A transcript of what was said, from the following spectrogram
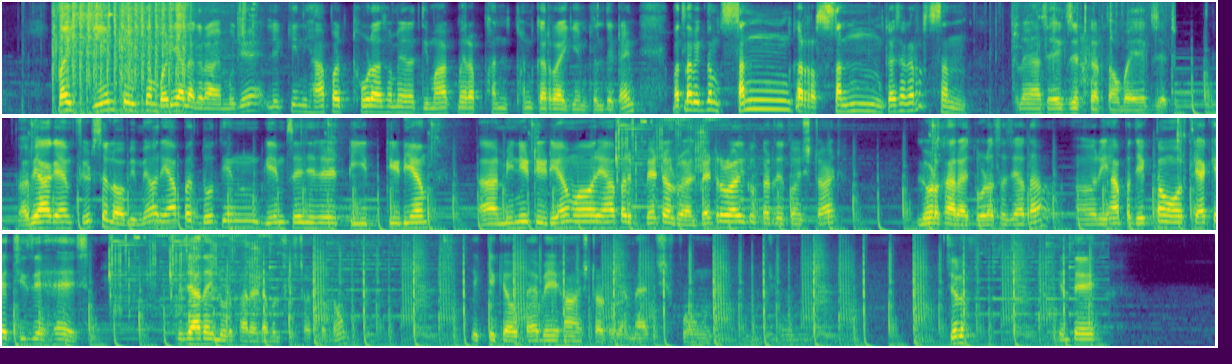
भाई गेम तो एकदम बढ़िया लग रहा है मुझे, लेकिन यहाँ पर थोड़ा सा मेरा दिमाग मेरा फन फन कर रहा है गेम खेलते टाइम मतलब एकदम सन कर रहा, सन, कैसा कर रहा सन। तो यहाँ से एग्जिट करता हूँ भाई एग्जिट तो अभी आ गए हम फिर से लॉबी में और यहाँ पर दो तीन गेम्स है, जैसे T T D M mini टीडियम और यहाँ पर बैटल रॉयल बैटल रॉयल को कर देता हूँ स्टार्ट लोड खा रहा है थोड़ा सा ज़्यादा और यहाँ पर देखता हूँ और क्या क्या चीज़ें है इसमें। तो ज़्यादा ही लोड खा रहा है डबल से स्टार्ट करता हूँ। देखते क्या होता है भाई। हाँ स्टार्ट हो गया मैच फ़ोन चलो, खेलते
